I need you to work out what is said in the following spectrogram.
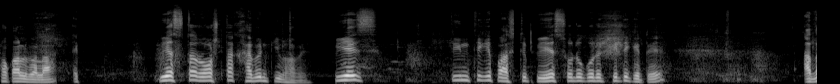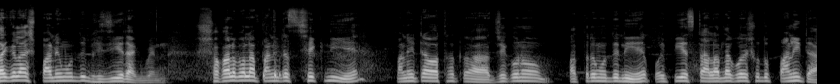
সকালবেলা পেঁয়াজটা রসটা খাবেন কীভাবে? পেঁয়াজ তিন থেকে পাঁচটি পেঁয়াজ ছোটো করে কেটে কেটে আধা গ্লাস পানির মধ্যে ভিজিয়ে রাখবেন। সকালবেলা পানিটা ছেঁক নিয়ে, পানিটা অর্থাৎ যে কোনো পাত্রের মধ্যে নিয়ে ওই পেঁয়াজটা আলাদা করে শুধু পানিটা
